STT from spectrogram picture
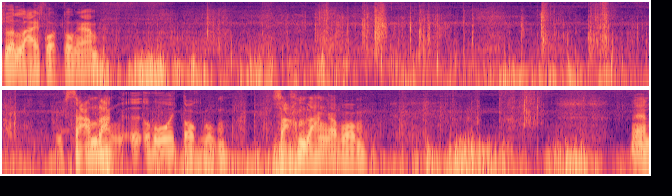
ส่วนหลายกบโตงาม อีก สามลังเออโอ้ยตกหลุมสามลังครับผมนั่น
